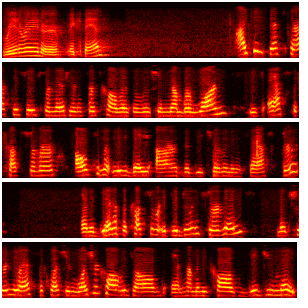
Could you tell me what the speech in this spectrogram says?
reiterate or expand? I think best practices for measuring first call resolution number one is ask the customer. Ultimately, they are the determining factor. And again, if a customer, if you're doing surveys, make sure you ask the question, was your call resolved and how many calls did you make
